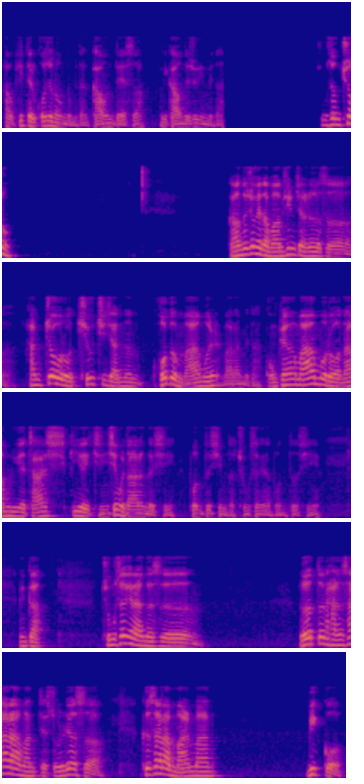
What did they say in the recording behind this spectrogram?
하고 깃대를 꽂아 놓은 겁니다. 가운데에서 이 가운데 중입니다. 충성충 가운데 중에다 마음심자를 넣어서 한쪽으로 치우치지 않는 고든 마음을 말합니다. 공평한 마음으로 남을 위해 자식의 진심을 다하는 것이 본 뜻입니다. 충성이라는 본 뜻이. 그러니까 충성이라는 것은 어떤 한 사람한테 쏠려서 그 사람 말만 믿고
